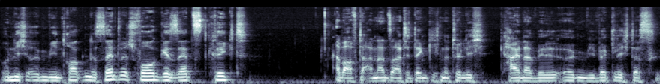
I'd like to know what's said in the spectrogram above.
und nicht irgendwie ein trockenes Sandwich vorgesetzt kriegt. Aber auf der anderen Seite denke ich natürlich, keiner will irgendwie wirklich, dass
